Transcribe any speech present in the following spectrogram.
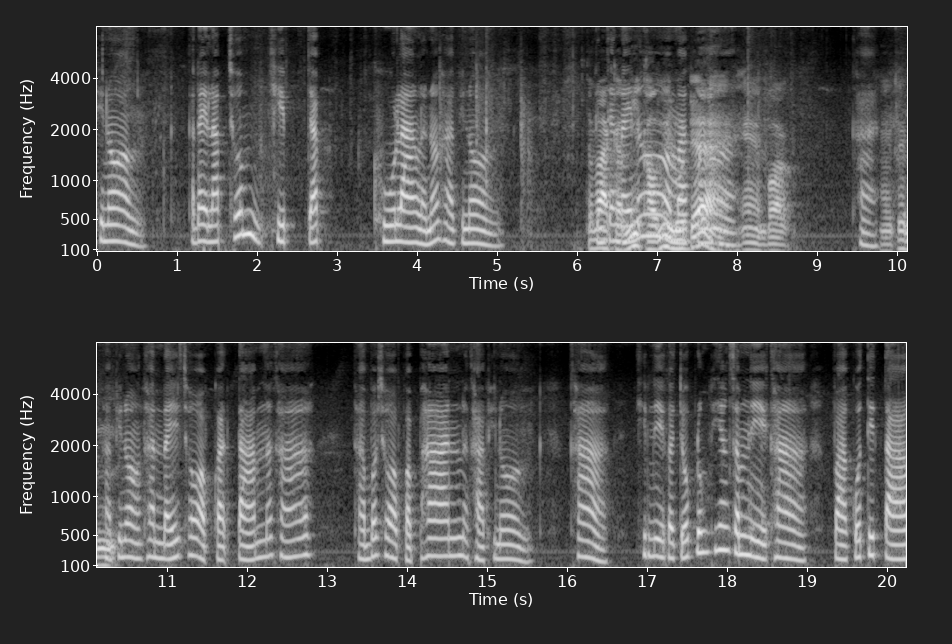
พี่น้อง ก็ได้รับชมคลิปจับคูล่างแล้วเนาะค่ะพี่น้อง แต่ว่าเป็นจัก็งไดมีเขามีเนาะรถเด้อมักบ่เนาะเออบอกค่ะให้เพิ่นถ้าพี่น้องท่านใดชอบก็ตามนะคะถ้าบ่ชอบกับพานนะคะ พี่น้อง ค่ะคลิปนี้ก็จบลงเพียงสำนีค่ะ ฝากกดติดตาม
